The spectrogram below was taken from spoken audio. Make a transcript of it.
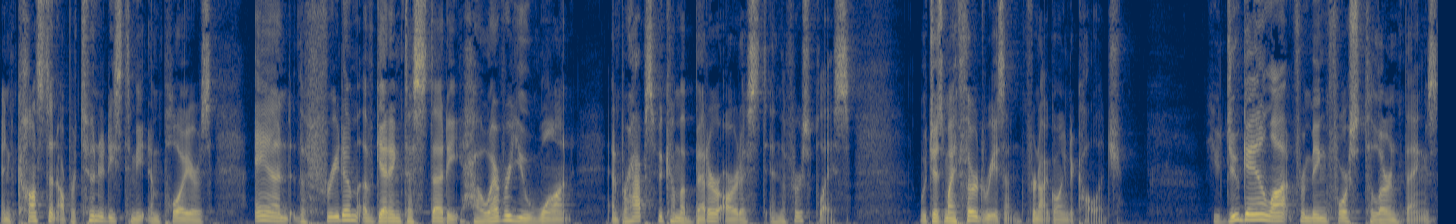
and constant opportunities to meet employers, and the freedom of getting to study however you want and perhaps become a better artist in the first place, which is my third reason for not going to college. You do gain a lot from being forced to learn things,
